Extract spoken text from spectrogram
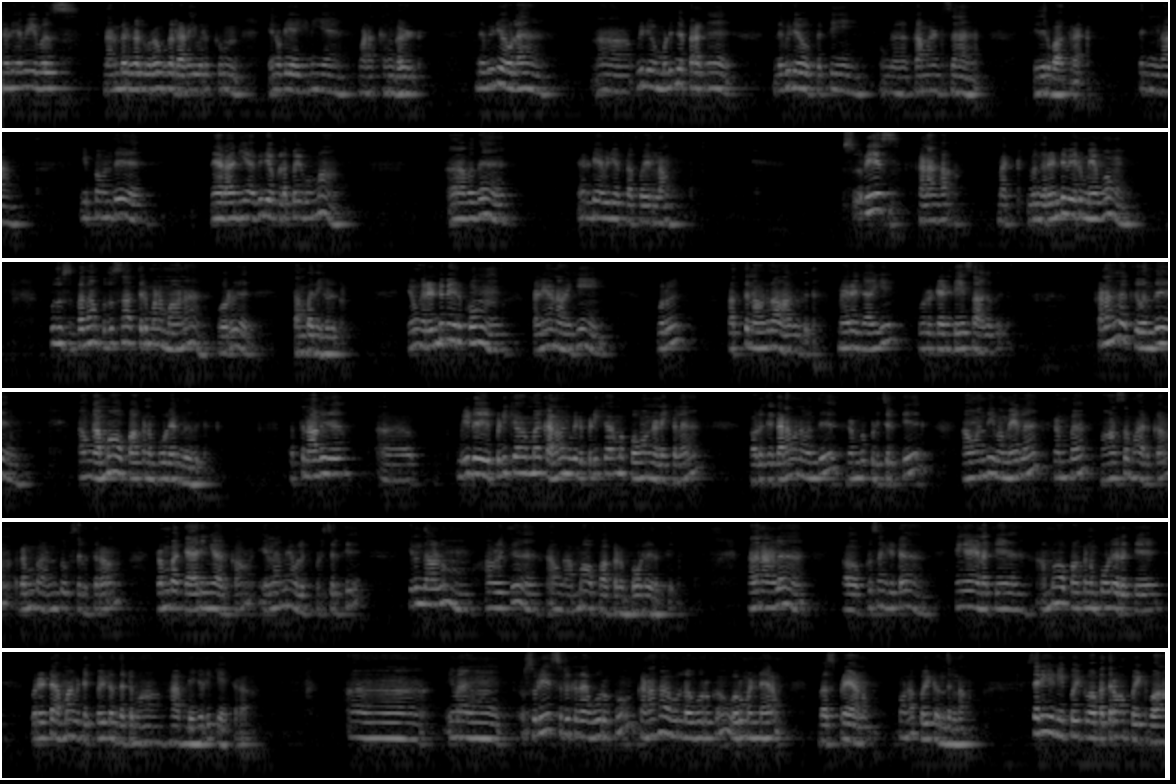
என்னுடைய வியூவர்ஸ் நண்பர்கள் உறவுகள் அனைவருக்கும் என்னுடைய இனிய வணக்கங்கள். இந்த வீடியோவில் நான் வீடியோ முடிஞ்ச பிறகு இந்த வீடியோவை பற்றி உங்கள் கமெண்ட்ஸை எதிர்பார்க்குறேன். சரிங்களா? இப்போ வந்து நேரடியாக வீடியோக்குள்ளே போயிடுவோமா? அதாவது நேரடியாக வீடியோக்குள்ளே போயிடலாம். சுரேஷ் கனகா. மற்ற இவங்க ரெண்டு பேருமேவும் புதுசு இப்போ தான் புதுசாக திருமணமான ஒரு தம்பதிகள். இவங்க ரெண்டு பேருக்கும் கல்யாணம் ஆகி ஒரு பத்து நாள் தான் ஆகுது. மேரேஜ் ஆகி ஒரு டென் டேஸ் ஆகுது. கனகாவுக்கு வந்து அவங்க அம்மாவை பார்க்கணும் போல இருந்தது. பத்து நாள் வீடு பிடிக்காமல் கணவன் வீடு பிடிக்காமல் போகணும்னு நினைக்கல. அவளுக்கு கணவனை வந்து ரொம்ப பிடிச்சிருக்கு. அவன் வந்து இவன் மேலே ரொம்ப பாசமாக இருக்கான். ரொம்ப அன்பு செலுத்துகிறான் ரொம்ப கேரிங்காக இருக்கான். எல்லாமே அவளுக்கு பிடிச்சிருக்கு. இருந்தாலும் அவளுக்கு அவங்க அம்மாவை பார்க்கணும் போல இருக்குது அதனால் அவள் புருஷங்கிட்ட எங்க எனக்கு அம்மாவை பார்க்கணும் போல இருக்குது ஒரு எட்டு அம்மா வீட்டுக்கு போயிட்டு வந்துட்டுமா? அப்படின்னு சொல்லி கேட்குறான் இவன் சுரேஷ் இருக்கிற ஊருக்கும் கனகா உள்ள ஊருக்கும் ஒரு மணி நேரம் பஸ் பிரயாணம். போனால் போயிட்டு வந்துடலாம். சரி நீ போயிட்டு வா பத்திரமா போயிட்டு வா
